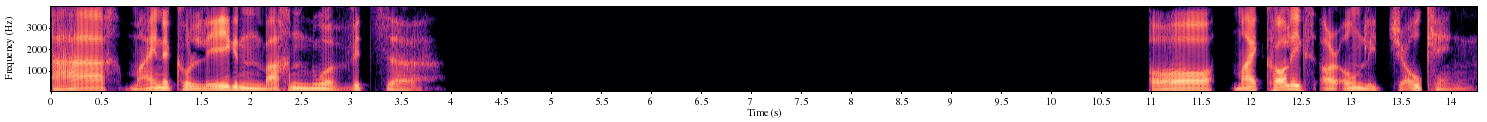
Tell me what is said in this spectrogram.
Ach, meine Kollegen machen nur Witze. Oh, my colleagues are only joking.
